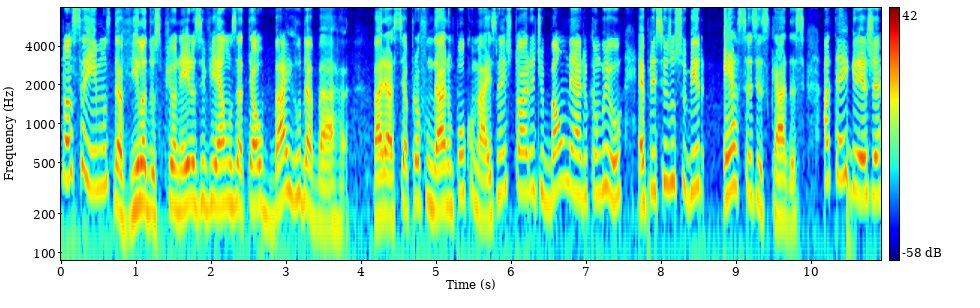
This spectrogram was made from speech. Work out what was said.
Nós saímos da Vila dos Pioneiros e viemos até o bairro da Barra. Para se aprofundar um pouco mais na história de Balneário Camboriú, é preciso subir essas escadas até a igreja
